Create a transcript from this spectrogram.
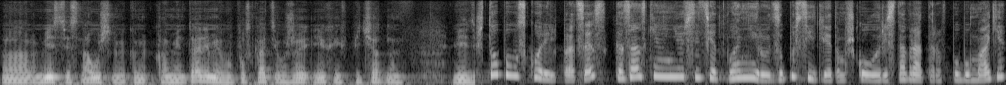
вместе с научными комментариями выпускать уже их и в печатном виде. Чтобы ускорить процесс, Казанский университет планирует запустить летом школу реставраторов по бумаге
